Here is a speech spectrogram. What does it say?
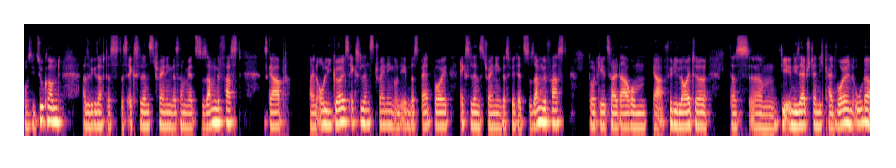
auf sie zukommt. Also wie gesagt, das, das Excellence Training, das haben wir jetzt zusammengefasst. Es gab ein Only Girls Excellence Training und eben das Bad Boy Excellence Training, das wird jetzt zusammengefasst. Dort geht es halt darum, ja, für die Leute, dass ähm, die in die Selbstständigkeit wollen oder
